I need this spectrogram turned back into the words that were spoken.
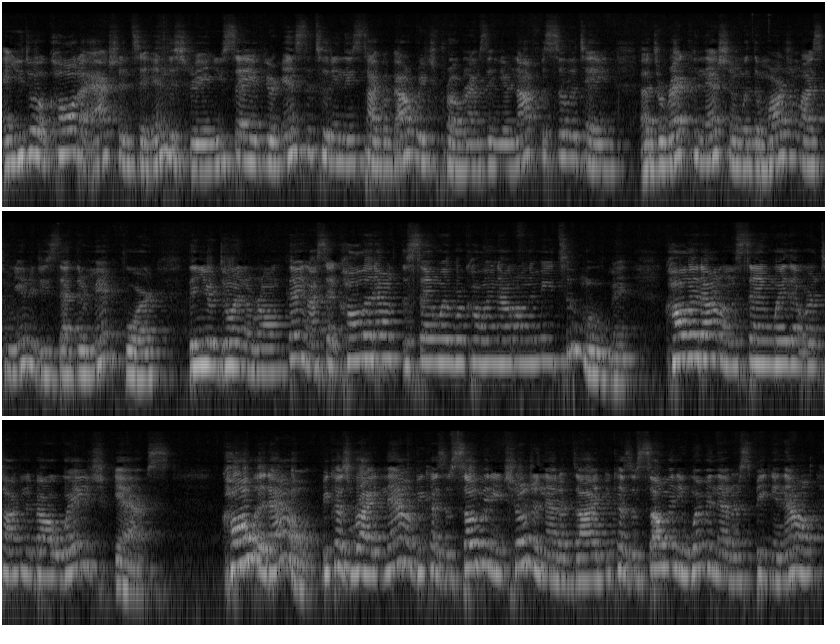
and you do a call to action to industry and you say if you're instituting these type of outreach programs and you're not facilitating a direct connection with the marginalized communities that they're meant for, then you're doing the wrong thing. I said call it out the same way we're calling out on the Me Too movement. Call it out on the same way that we're talking about wage gaps. Call it out because right now, because of so many children that have died, because of so many women that are speaking out,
